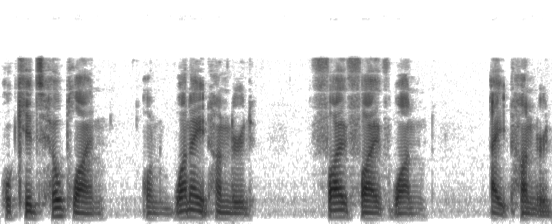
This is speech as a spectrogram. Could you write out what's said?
or Kids Helpline on 1800 551 800.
